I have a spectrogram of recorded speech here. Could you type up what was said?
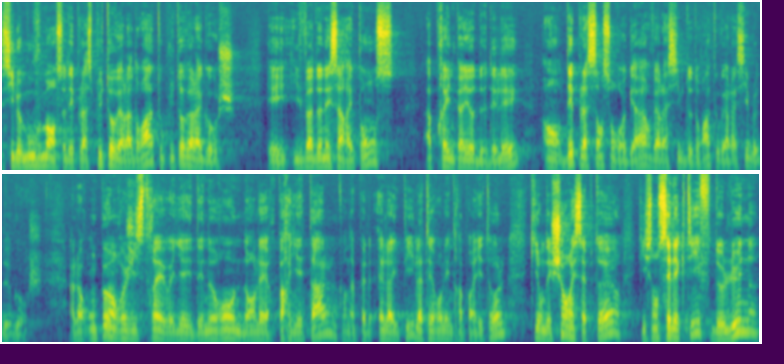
si le mouvement se déplace plutôt vers la droite ou plutôt vers la gauche. Et il va donner sa réponse après une période de délai en déplaçant son regard vers la cible de droite ou vers la cible de gauche. Alors, on peut enregistrer voyez, des neurones dans l'air pariétal, qu'on appelle LIP, latéral intraparietal, qui ont des champs récepteurs qui sont sélectifs de l'une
